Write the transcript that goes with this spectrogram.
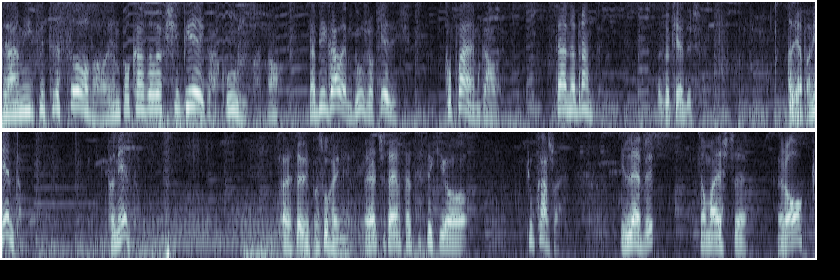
to ja bym ich wytresował, ja bym pokazał, jak się biega, kurwa, no. Ja biegałem dużo kiedyś. Kopałem gałę. Stałem na bramce. Ale to kiedyś. Ale ja pamiętam. Pamiętam. Ale serio, posłuchaj mnie. Ja czytałem statystyki o piłkarzach. I lewy to ma jeszcze rok,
